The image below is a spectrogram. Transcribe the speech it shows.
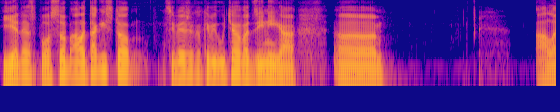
jeden spôsob, ale takisto si vieš ako keby uťahovať z iných a uh, ale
